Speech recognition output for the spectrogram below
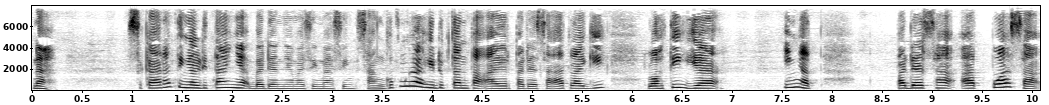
Nah, sekarang tinggal ditanya badannya masing-masing, sanggup nggak hidup tanpa air pada saat lagi loh tiga? Ingat, pada saat puasa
